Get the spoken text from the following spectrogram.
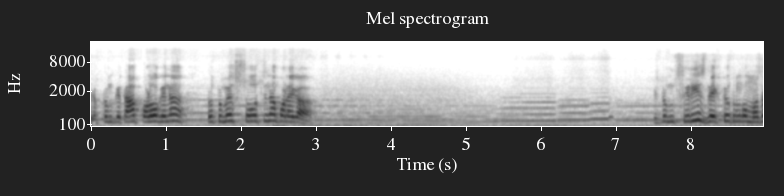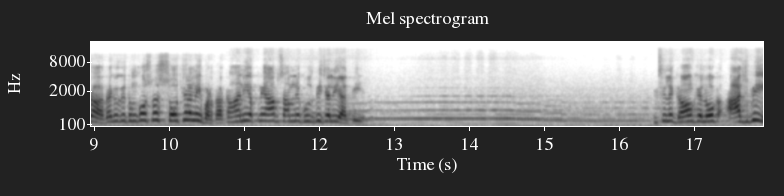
जब तुम किताब पढ़ोगे ना तो तुम्हें सोचना पड़ेगा। तुम सीरीज़ देखते हो, तुमको मज़ा आता है, क्योंकि तुमको उसमें सोचना नहीं पड़ता। कहानी अपने आप सामने खुलती चली आती है। इसीलिए गाँव के लोग आज भी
